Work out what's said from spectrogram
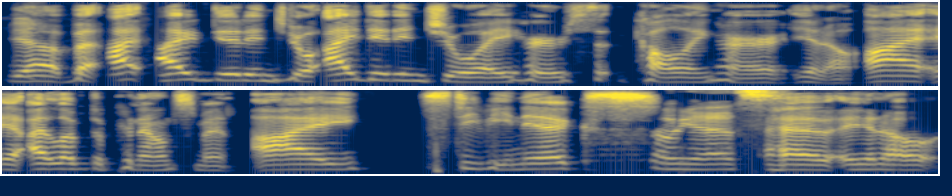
Yeah, but I, I did enjoy I did enjoy her calling her. You know, I I love the pronouncement. I Stevie Nicks Oh yes. have you know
